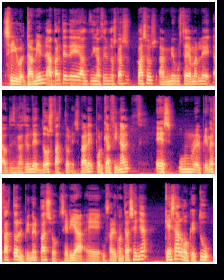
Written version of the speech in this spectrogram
Sí, también aparte de autenticación en dos pasos, a mí me gusta llamarle autenticación de dos factores, ¿vale? Porque al final es un, el primer factor, el primer paso sería eh, usuario y contraseña que es algo que tú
